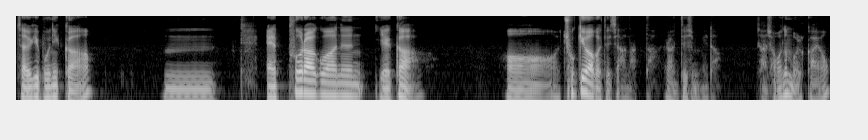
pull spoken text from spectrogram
자, 여기 보니까 음, f라고 하는 얘가 어, 초기화가 되지 않았다 라는 뜻입니다 자, 저거는 뭘까요?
